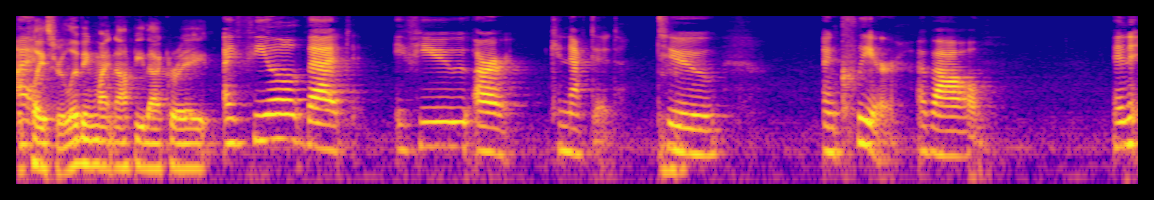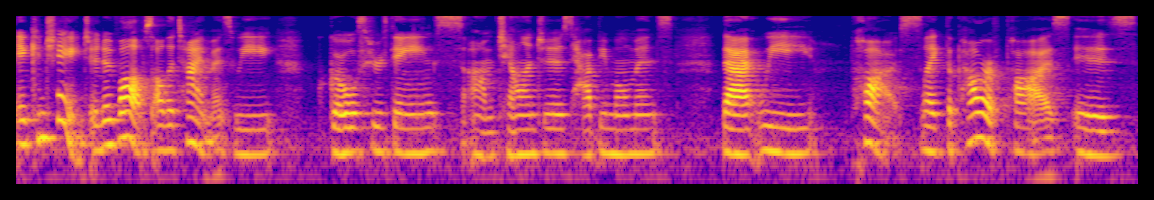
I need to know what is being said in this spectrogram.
the I, place you're living might not be that great. I feel that if you are connected to mm-hmm. and clear about and it can change it evolves all the time as we go through things um, challenges happy moments that we pause like the power of pause is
